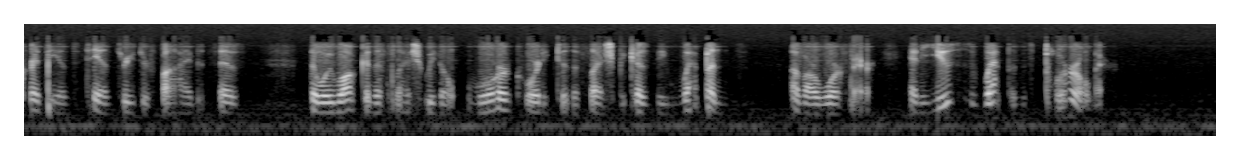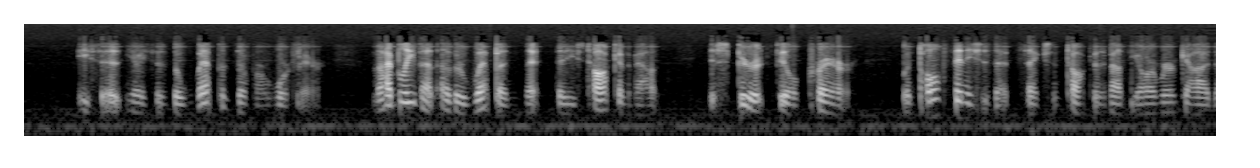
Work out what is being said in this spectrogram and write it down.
Corinthians ten three through 5. It says, Though we walk in the flesh, we don't war according to the flesh because the weapons of our warfare. And he uses weapons, plural there. He says, you know, he says the weapons of our warfare. And I believe that other weapon that, that he's talking about is spirit-filled prayer. When Paul finishes that section talking about the armor of God,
